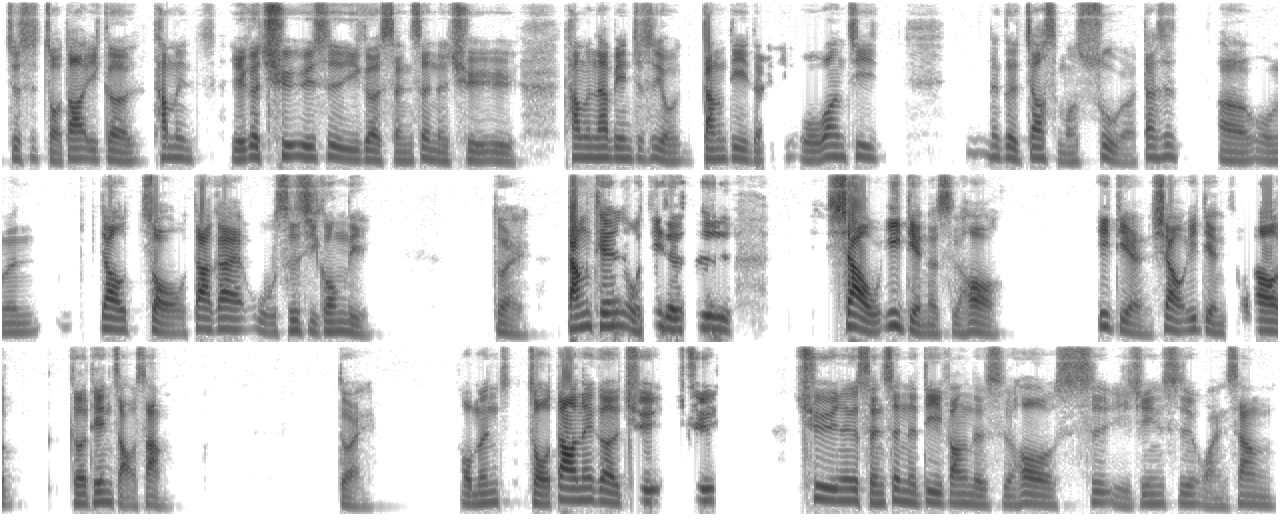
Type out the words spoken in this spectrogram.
就是走到一个，他们有一个区域是一个神圣的区域，他们那边就是有当地的，我忘记那个叫什么树了，但是呃，我们要走大概五十几公里，对，当天我记得是下午一点的时候，一点下午一点走到隔天早上，对，我们走到那个去去。去那个神圣的地方的时候，是已经是晚上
